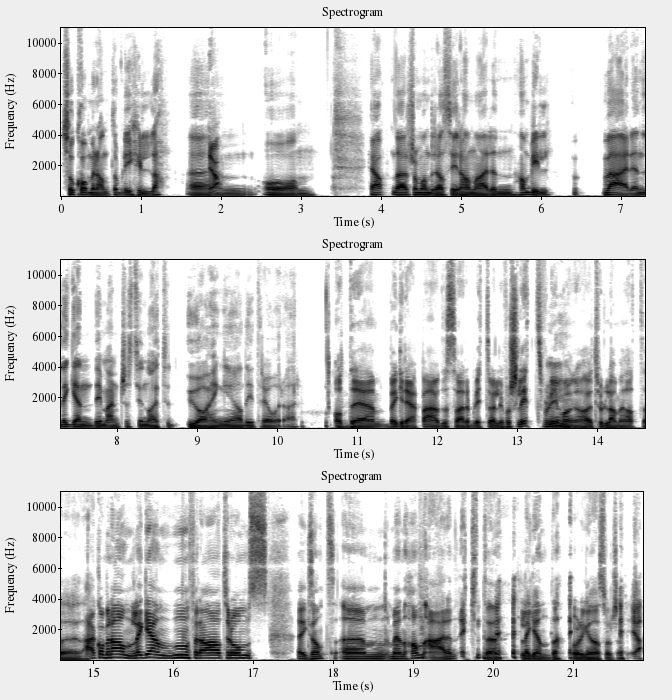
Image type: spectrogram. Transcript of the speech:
så kommer han til å bli hylla. Eh, Ja. Og ja, det er som Andreas sier, han, en, han vil være en legende i Manchester United uavhengig av de tre åra her. Og det begrepet er jo dessverre blitt veldig forslitt, fordi Mm. mange har tulla med at uh, her kommer han, legenden fra Troms! Ikke sant? Um, men han er en ekte legende, Ole Gunnar Solskjær. Ja,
